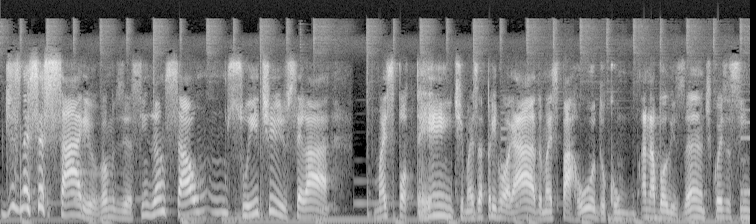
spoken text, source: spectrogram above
desnecessário, vamos dizer assim, lançar um, um Switch, sei lá, mais potente, mais aprimorado, mais parrudo, com anabolizante, coisa assim.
